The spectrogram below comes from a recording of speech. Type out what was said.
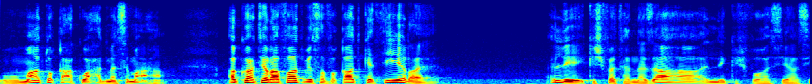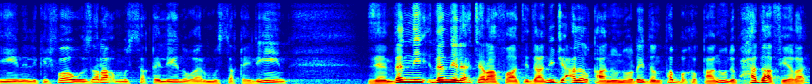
وما أتوقع أكو واحد ما سمعها. أكو اعترافات بصفقات كثيرة. اللي كشفتها النزاهة اللي كشفوها السياسيين اللي كشفوها وزراء مستقلين وغير مستقلين. زين ذني ذني الاعترافات. إذا نجي على القانون ونريد نطبق القانون بحذافيره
